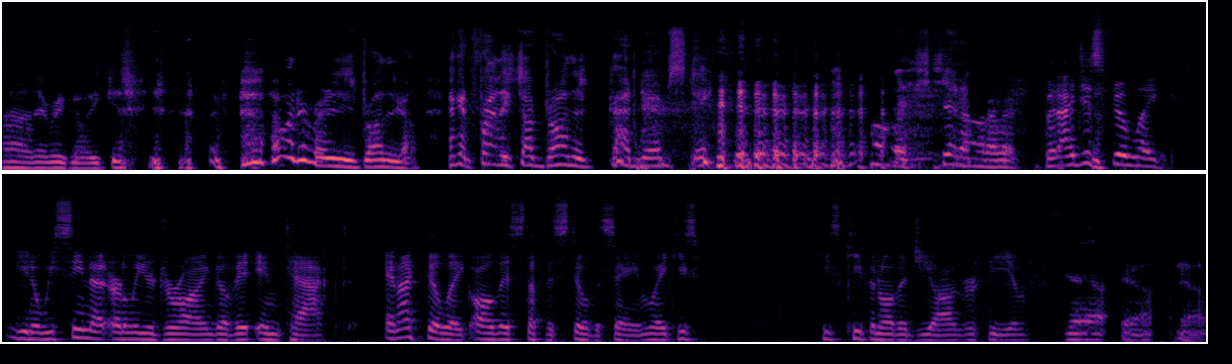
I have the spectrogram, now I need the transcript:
Oh, there we go. He gets, I wonder if he's drawing the. I can finally stop drawing this goddamn snake. Draw the shit out of it. But I just feel like you know we've seen that earlier drawing of it intact, and I feel like all this stuff is still the same. Like he's he's keeping all the geography of Yeah, yeah, yeah.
